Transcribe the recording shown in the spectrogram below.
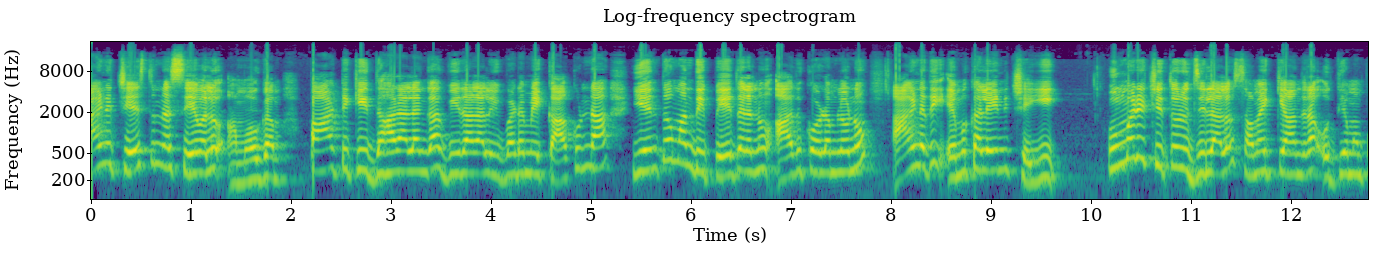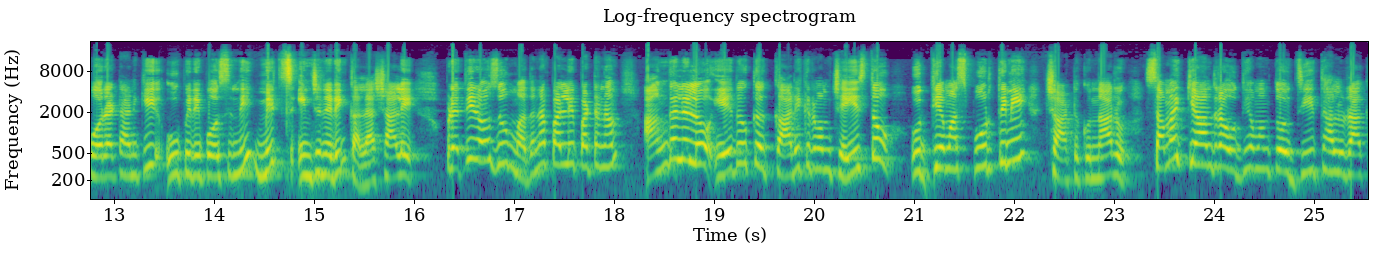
ఆయన చేస్తున్న సేవలు అమోఘం. పార్టీకి ధారాళంగా విరాళాలు ఇవ్వడమే కాకుండా ఎంతో మంది పేదలను ఆదుకోవడంలోనూ ఆయనది ఎముకలేని చెయ్యి. ఉమ్మడి చిత్తూరు జిల్లాలో సమైక్యాంధ్ర ఉద్యమం పోరాటానికి ఊపిరిపోసింది మిట్స్ ఇంజనీరింగ్ కళాశాలే. ప్రతిరోజు మదనపల్లి పట్టణం అంగళ్ళలో ఏదో ఒక కార్యక్రమం చేయిస్తూ ఉద్యమ స్ఫూర్తిని చాటుకున్నారు. సమైక్యాంధ్ర ఉద్యమంతో జీతాలు రాక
